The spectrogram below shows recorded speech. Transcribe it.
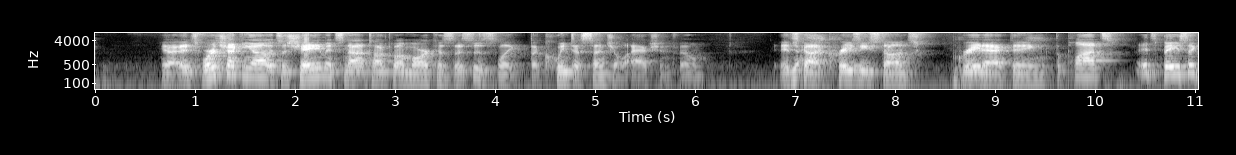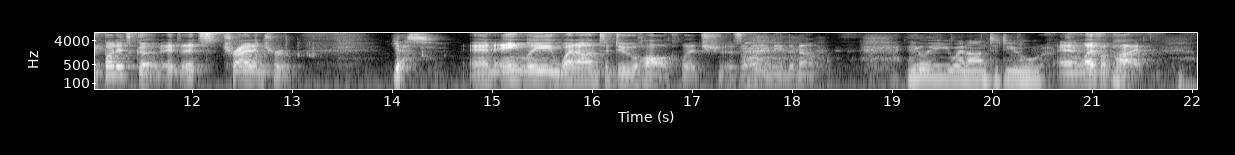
Yeah, it's worth checking out. It's a shame it's not talked about more because this is like the quintessential action film. It's Yes. got crazy stunts, great acting. The plot's it's basic, but it's good. It, it's tried and true. yes. And Ang Lee went on to do Hulk, which is all you need to know. Haley went on to do And Life of Pi.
